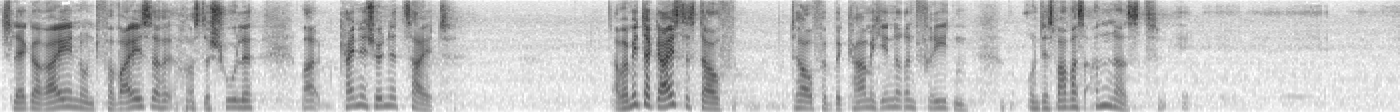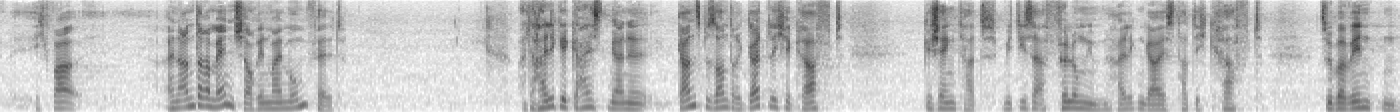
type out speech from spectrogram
Schlägereien und Verweise aus der Schule. War keine schöne Zeit. Aber mit der Geistestaufe bekam ich inneren Frieden und es war was anderes. Ich war ein anderer Mensch, auch in meinem Umfeld. Weil der Heilige Geist mir eine ganz besondere göttliche Kraft geschenkt hat. Mit dieser Erfüllung im Heiligen Geist hatte ich Kraft zu überwinden.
